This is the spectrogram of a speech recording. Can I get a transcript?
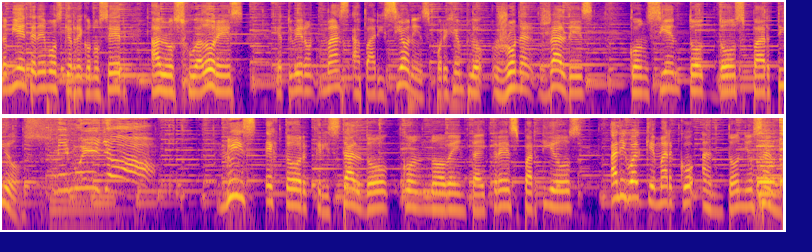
También tenemos que reconocer a los jugadores que tuvieron más apariciones, por ejemplo Ronald Raldes con 102 partidos. ¡Mi Luis Héctor Cristaldo con 93 partidos, al igual que Marco Antonio Sandy.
